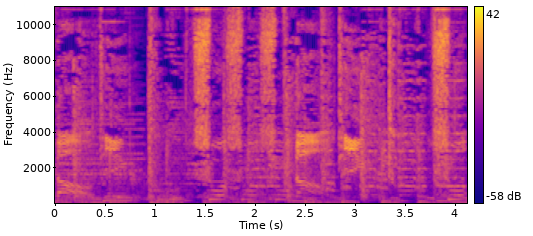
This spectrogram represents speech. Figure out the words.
道听途说。说说道听途说。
